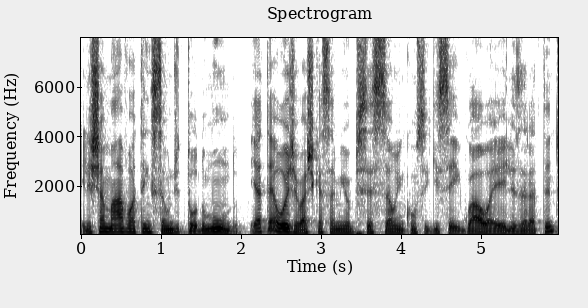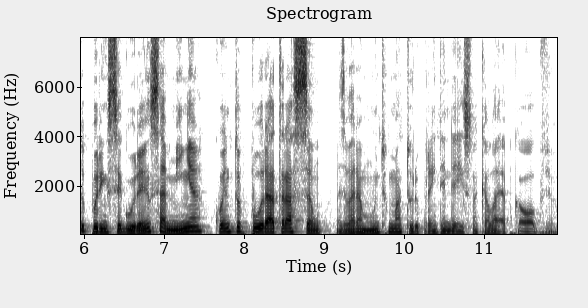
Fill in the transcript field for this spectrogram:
eles chamavam a atenção de todo mundo. E até hoje eu acho que essa minha obsessão em conseguir ser igual a eles era tanto por insegurança minha quanto por atração. Mas eu era muito maturo para entender isso naquela época, óbvio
